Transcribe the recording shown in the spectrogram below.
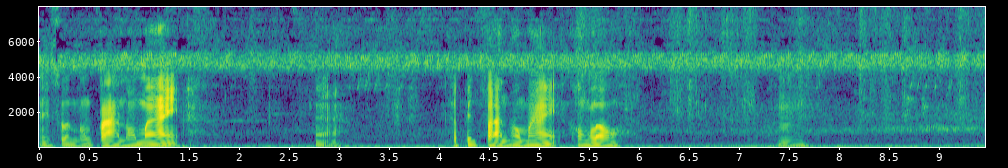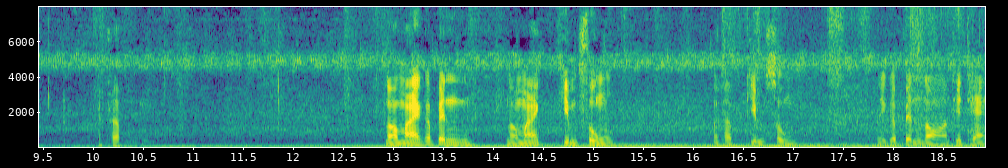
ในส่วนของป่าหน่อไม้อ่าก็เป็นป่าหน่อไม้ของเรา อืม นะครับ หน่อไม้ก็เป็นหน่อไม้กิมซุงนะครับ กิมซุง นี่ก็เป็นหน่อที่แทง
